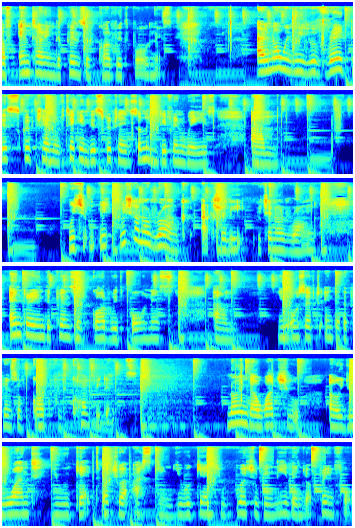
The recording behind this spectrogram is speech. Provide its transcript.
of entering the presence of God with boldness. I know we, we have read this scripture and we've taken this scripture in so many different ways, um, which which are not wrong actually, which are not wrong. Entering the presence of God with boldness um, you also have to enter the presence of God with confidence, knowing that what you uh, you want, you will get what you are asking, you will get you, what you believe and you're praying for,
